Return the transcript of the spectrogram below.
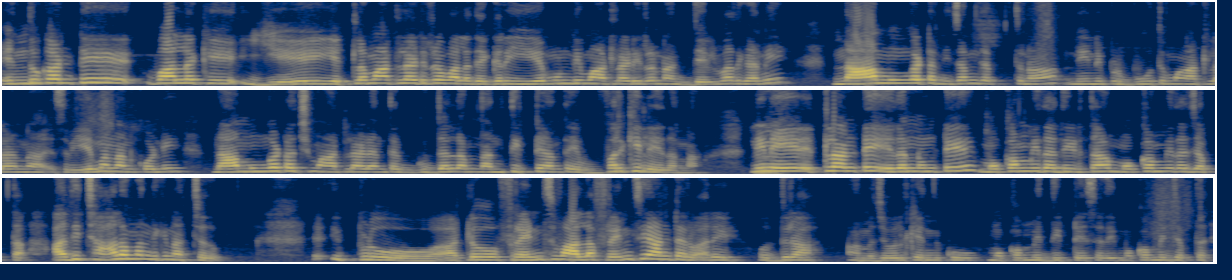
ఎందుకంటే వాళ్ళకి ఏ ఎట్లా మాట్లాడిరో వాళ్ళ దగ్గర ఏముండి మాట్లాడిరో నాకు తెలియదు కానీ నా ముంగట నిజం చెప్తున్నా నేను ఇప్పుడు బూతు మాట్లాడిన అసలు ఏమని అనుకోండి నా ముంగట వచ్చి మాట్లాడేంత గుద్దలం నన్ను తిట్టే అంత ఎవ్వరికీ లేదన్న. నేను ఎట్లా అంటే ఏదన్నా ఉంటే ముఖం మీద తిడతా ముఖం మీద చెప్తా. అది చాలా మందికి నచ్చదు. ఇప్పుడు అట్లు ఫ్రెండ్స్ వాళ్ళ ఫ్రెండ్సే అంటారు అరే వద్దురా ఆమె జోలికి ఎందుకు ముఖం మీద తిట్టేస్తుంది ముఖం మీద చెప్తారు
